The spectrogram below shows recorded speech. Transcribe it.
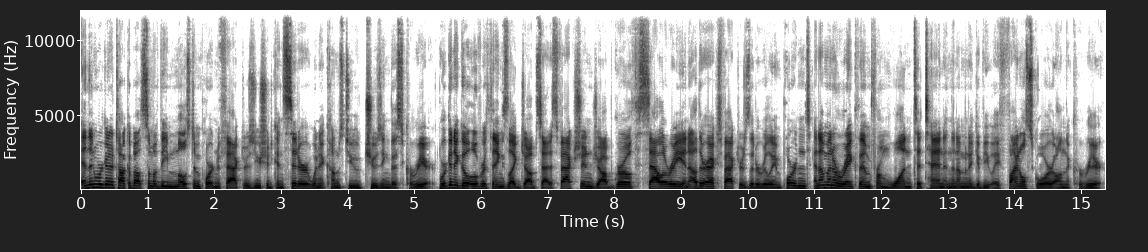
And then we're gonna talk about some of the most important factors you should consider when it comes to choosing this career. We're gonna go over things like job satisfaction, job growth, salary, and other X factors that are really important. And I'm gonna rank them from one to 10, and then I'm gonna give you a final score score on the career.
